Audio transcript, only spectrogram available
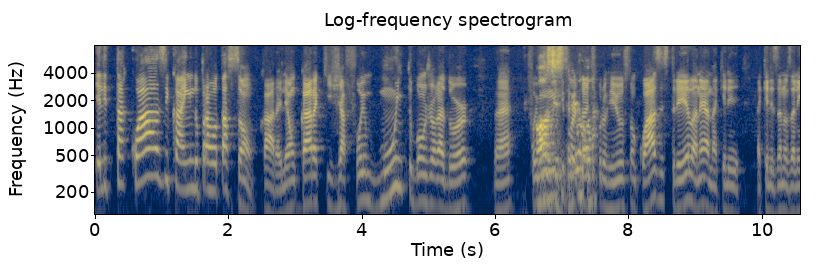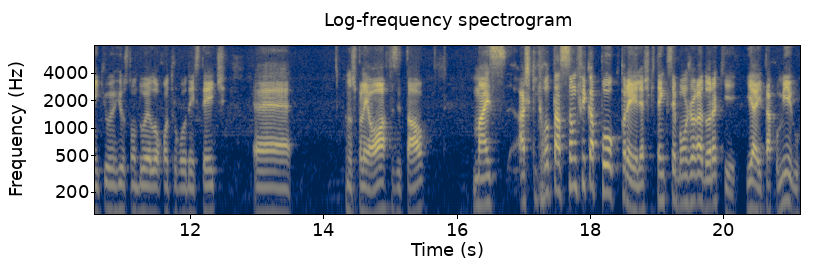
ele está quase caindo para rotação, cara. Ele é um cara que já foi muito bom jogador, né? Foi quase muito estrela, importante né? para o Houston, quase estrela, né? Naquele, naqueles anos ali em que o Houston duelou contra o Golden State. É, nos playoffs e tal. Mas acho que rotação fica pouco para ele. Acho que tem que ser bom jogador aqui. E aí, tá comigo?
